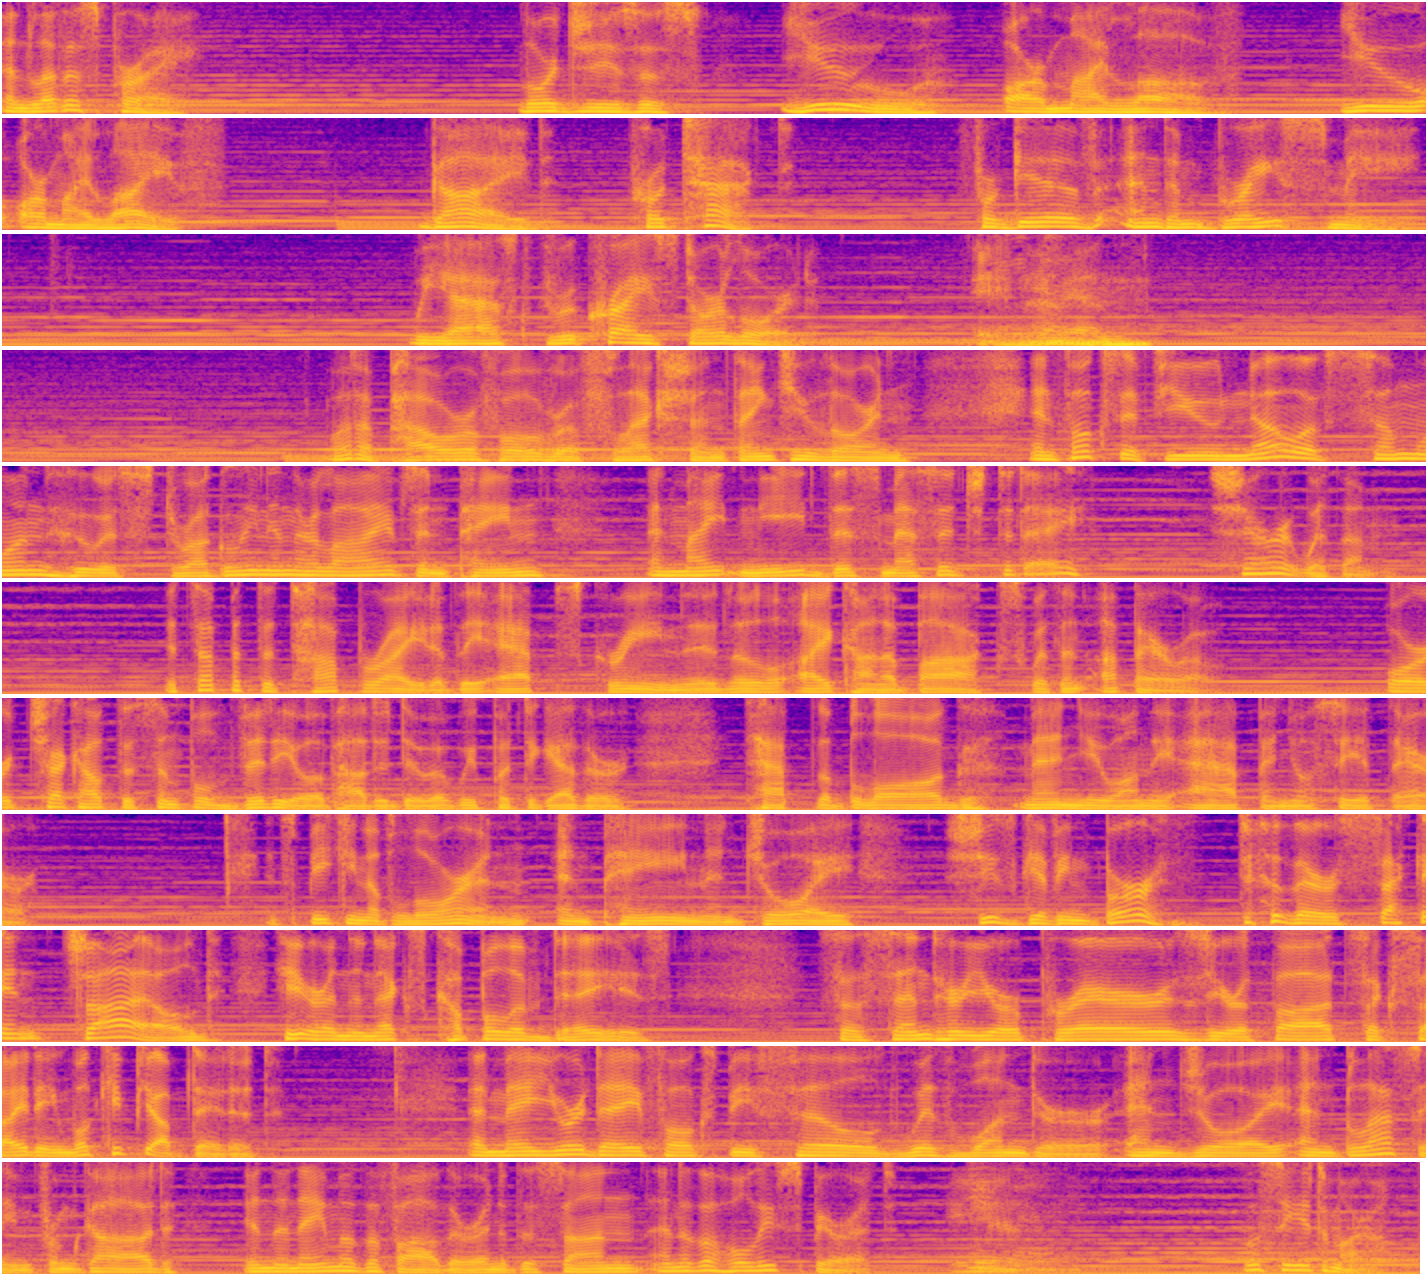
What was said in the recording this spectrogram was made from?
And let us pray. Lord Jesus, you are my love. You are my life. Guide, protect, forgive, and embrace me. We ask through Christ our Lord. Amen. What a powerful reflection. Thank you, Lauren. And, folks, if you know of someone who is struggling in their lives in pain and might need this message today, share it with them. It's up at the top right of the app screen, a little icon, a box with an up arrow. Or check out the simple video of how to do it we put together. Tap the blog menu on the app and you'll see it there. And speaking of Lauren and pain and joy, she's giving birth to their second child here in the next couple of days. So send her your prayers, your thoughts. Exciting. We'll keep you updated. And may your day, folks, be filled with wonder and joy and blessing from God in the name of the Father and of the Son and of the Holy Spirit. Amen. We'll see you tomorrow.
